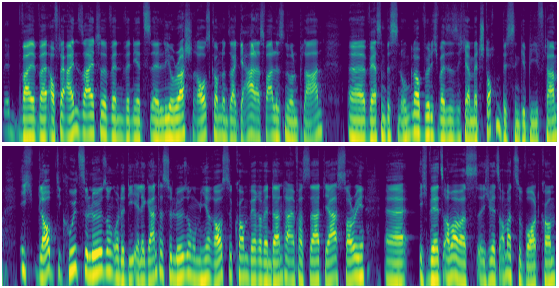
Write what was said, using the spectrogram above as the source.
weil, weil auf der einen Seite, wenn, wenn jetzt äh, Leo Rush rauskommt und sagt, ja, das war alles nur ein Plan, äh, wäre es ein bisschen unglaubwürdig, weil sie sich ja im Match doch ein bisschen gebieft haben. Ich glaube, die coolste Lösung oder die eleganteste Lösung, um hier rauszukommen, wäre, wenn Dante einfach sagt, ja, sorry, äh, ich will jetzt auch mal was, ich will jetzt auch mal zu Wort kommen.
